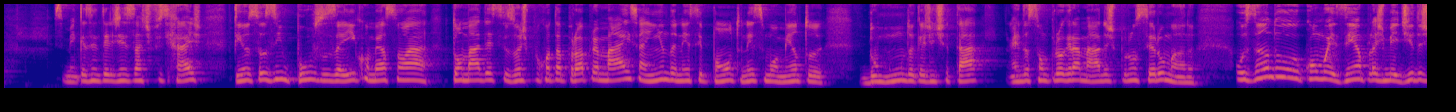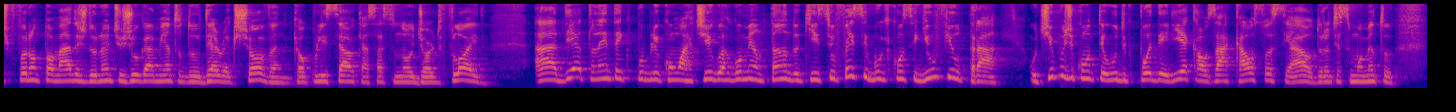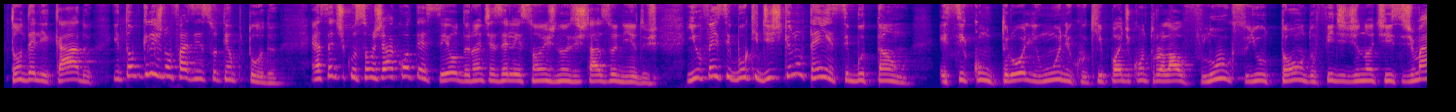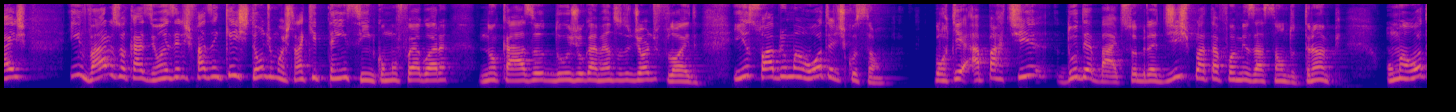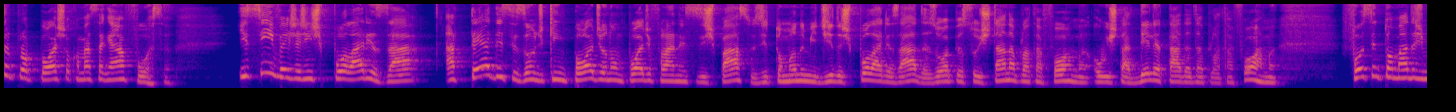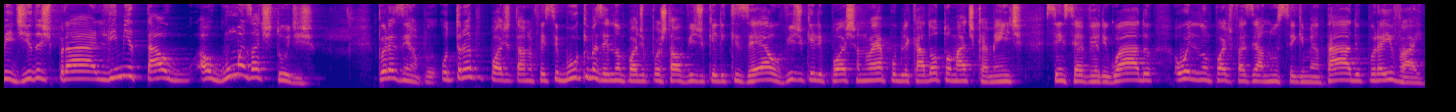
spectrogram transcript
Se bem que as inteligências artificiais têm os seus impulsos aí começam a tomar decisões por conta própria, mais ainda nesse ponto, nesse momento do mundo que a gente está, ainda são programadas por um ser humano. Usando como exemplo as medidas que foram tomadas durante o julgamento do Derek Chauvin, que é o policial que assassinou George Floyd, a The Atlantic publicou um artigo argumentando que se o Facebook conseguiu filtrar o tipo de conteúdo que poderia causar caos social durante esse momento tão delicado, então por que eles não fazem isso o tempo todo? Essa discussão já aconteceu durante as eleições nos Estados Unidos e o Facebook diz que não tem esse botão, esse controle único que pode controlar o fluxo e o tom do feed de notícias, mas em várias ocasiões, eles fazem questão de mostrar que tem sim, como foi agora no caso do julgamento do George Floyd. E isso abre uma outra discussão, porque a partir do debate sobre a desplataformização do Trump, uma outra proposta começa a ganhar força. E se em vez de a gente polarizar até a decisão de quem pode ou não pode falar nesses espaços e tomando medidas polarizadas, ou a pessoa está na plataforma ou está deletada da plataforma, fossem tomadas medidas para limitar algumas atitudes. Por exemplo, o Trump pode estar no Facebook, mas ele não pode postar o vídeo que ele quiser, o vídeo que ele posta não é publicado automaticamente sem ser averiguado, ou ele não pode fazer anúncio segmentado e por aí vai.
